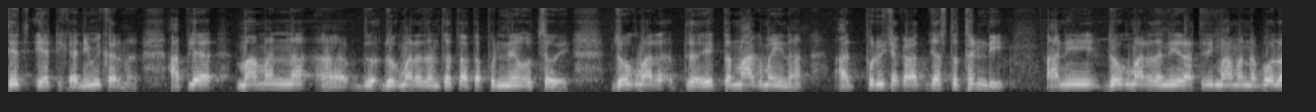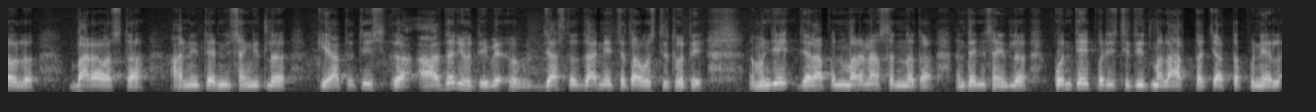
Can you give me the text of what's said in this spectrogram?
तेच या ठिकाणी मी करणार. आपल्या मामांना जो जोग महाराजांचाच आता पुण्य उत्सव आहे. जोग महाराज एक तर माघ महिना आणि पूर्वीच्या काळात जास्त थंडी. आणि जोग महाराजांनी रात्री मामांना बोलावलं बारा वाजता. आणि त्यांनी सांगितलं की आता ते आजारी होते जास्त जाण्याच्याच अवस्थेत होते. म्हणजे ज्याला आपण मरणासन्नता आणि त्यांनी सांगितलं कोणत्याही परिस्थितीत मला आत्ताच्या आत्ता पुण्याला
